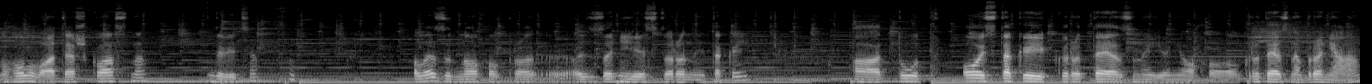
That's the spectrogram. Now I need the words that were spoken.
Голова теж класна. Дивіться. Але з одного е, з однієї сторони такий. А тут ось такий крутезний у нього крутезна броня.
